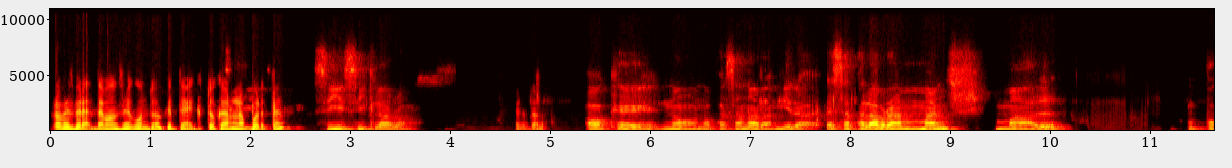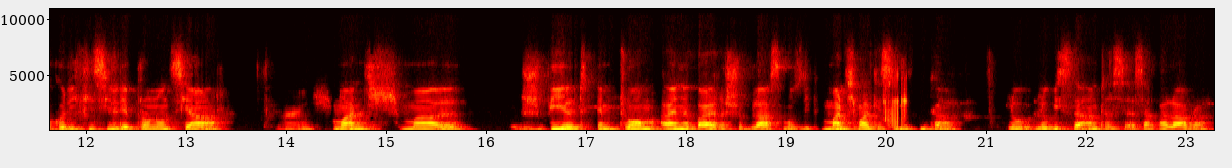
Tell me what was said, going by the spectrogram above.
Profe, espera, dame un segundo que te tocaron la Sí. puerta. Sí, sí, claro. Perdón. Ok, no, no pasa nada. Mira, esa palabra manchmal, un poco difícil de pronunciar. Manchmal spielt im Turm eine bayerische Blasmusik. Manchmal, ¿qué significa? ¿Lo, lo viste antes esa palabra?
